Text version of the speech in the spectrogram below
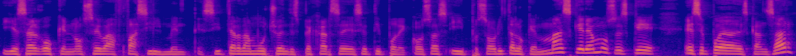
y es algo que no se va fácilmente. Sí tarda mucho en despejarse ese tipo de cosas y pues ahorita lo que más queremos es que ese pueda descansar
